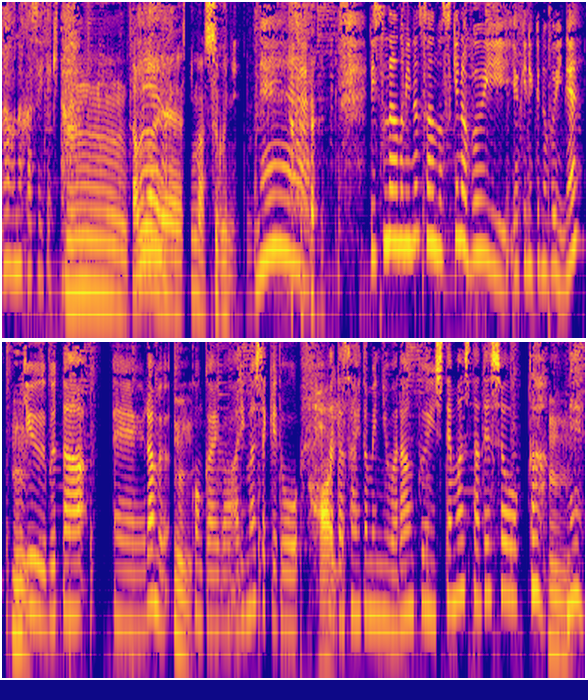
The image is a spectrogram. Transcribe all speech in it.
あ、お腹空いてきた。うーん、食べたいねね。今すぐに。ねえ。リスナーの皆さんの好きな部位、焼肉の部位ね。うん牛、豚、えー、ラム、うん今回はありましたけど、はいまたサイドメニューはランクインしてましたでしょうか、うんね。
